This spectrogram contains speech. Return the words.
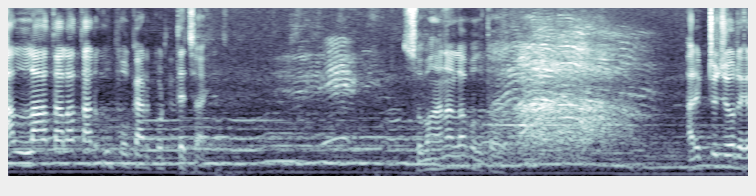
আল্লাহ তাআলা তার উপকার করতে চায়। সুবহানাল্লাহ বলতে হবে। আর একটু জোরে।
